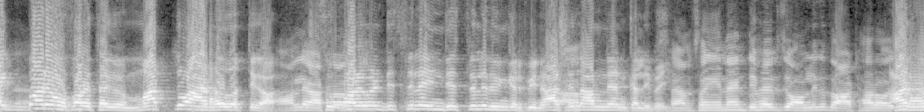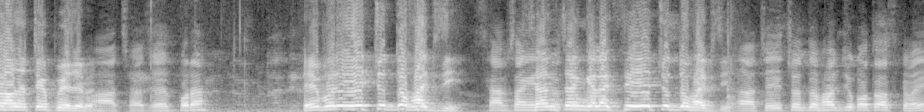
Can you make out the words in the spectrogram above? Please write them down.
একবারে অফারে থাকবে মাত্র আট হাজার টাকা। Super AMOLED display in display fingerprint আসেন আর নেন খালি ভাই। এ নাইনটি জি অনলি কিন্তু আঠারো হাজার। আঠারো হাজার টাকা পেয়ে যাবেন। আচ্ছা আচ্ছা এরপরে? এরপরে এ চোদ্দ five G Samsung Samsung Galaxy চোদ্দ ফাইভ জি আচ্ছা এই চোদ্দ ফাইভ জি কত আজকে ভাই?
